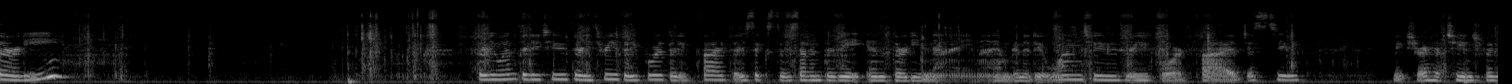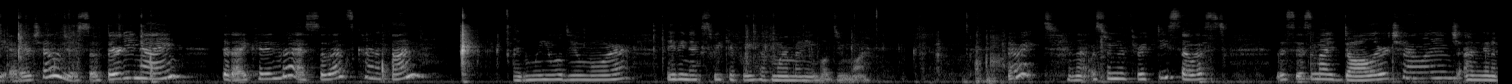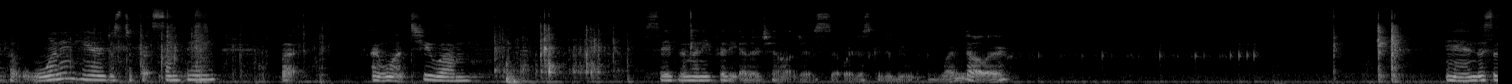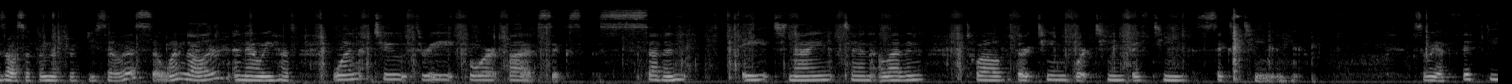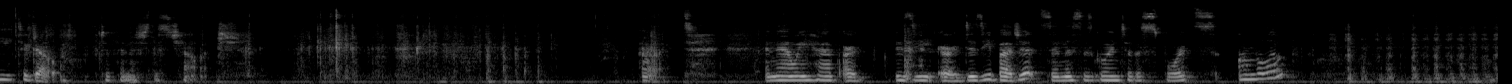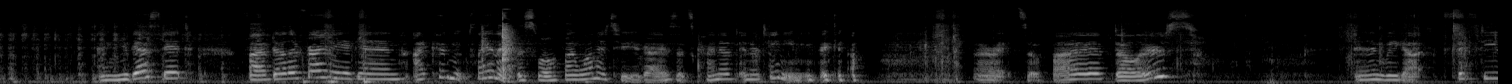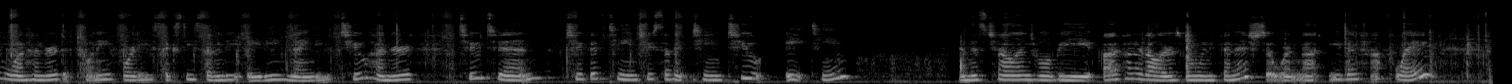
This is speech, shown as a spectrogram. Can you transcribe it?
30, 31, 32, 33, 34, 35, 36, 37, 38, and 39. I am going to do 1, 2, 3, 4, 5 just to make sure I have change for the other challenges. So 39 that I could invest. So that's kind of fun. And we will do more. Maybe next week if we have more money, we'll do more. All right, and that was from the Thrifty Sewist. This is my dollar challenge. I'm gonna put one in here just to put something, but I want to um, save the money for the other challenges. So we're just gonna do $1. And this is also from the Thrifty Sewist, so $1. And now we have one, two, three, four, five, six, seven, eight, nine, ten, eleven. 10, 11, 12, 13, 14, 15, 16 in here. So we have 50 to go to finish this challenge. All right, and now we have our busy or dizzy budgets, and this is going to the sports envelope. And you guessed it, $5 Friday again. I couldn't plan it this well if I wanted to, you guys. It's kind of entertaining right now. All right, so $5. And we got 50, 100, 20, 40, 60, 70, 80, 90, 200, 210, 215, 217, 218. And this challenge will be $500 when we finish, so we're not even halfway,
